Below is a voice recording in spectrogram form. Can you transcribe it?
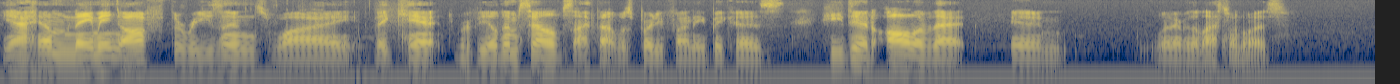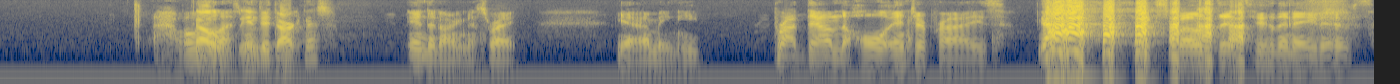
Yeah, him naming off the reasons why they can't reveal themselves, I thought was pretty funny because he did all of that in whatever the last one was. What was the Oh, last into movie? darkness. Into darkness, right? Yeah, I mean he brought down the whole Enterprise, Exposed it to the natives,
